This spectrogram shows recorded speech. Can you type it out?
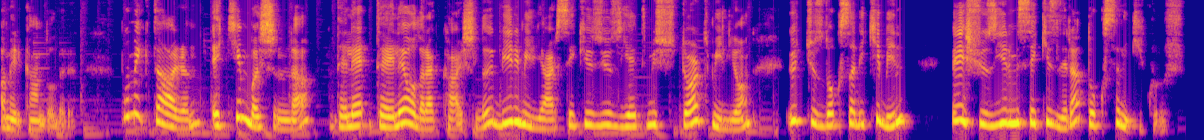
Amerikan doları. Bu miktarın Ekim başında TL, TL olarak karşılığı 1 milyar 874 milyon 392 bin 528 lira 92 kuruş.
